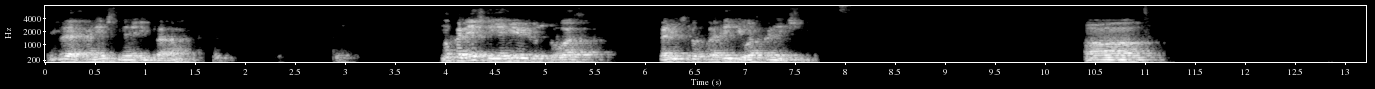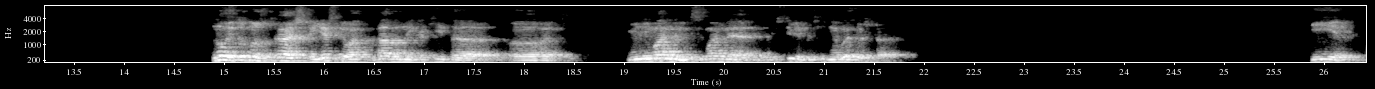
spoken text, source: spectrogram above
конечная игра. Ну, конечно, я имею в виду, что у вас количество стратегий у вас конечное. А, Ну и тут нужно сказать, что если у вас заданы какие-то э, минимальные, максимальные допустимые значения выигрыша, и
